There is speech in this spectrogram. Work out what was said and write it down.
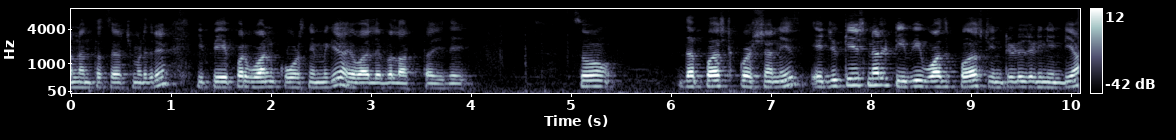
one ಅಂತ ಸರ್ಚ್ ಮಾಡಿದರೆ ಈ ಪೇಪರ್ ಒನ್ ಕೋರ್ಸ್ ನಿಮಗೆ ಅವೈಲೇಬಲ್ ಆಗ್ತಾ ಇದೆ. so the first question is educational tv was first introduced in india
